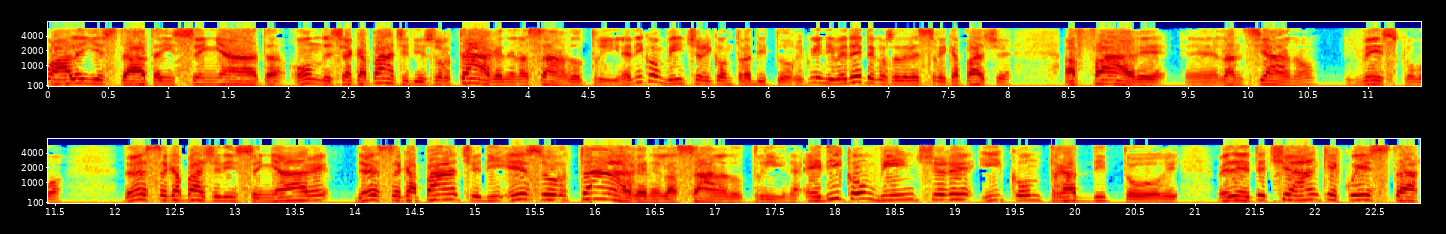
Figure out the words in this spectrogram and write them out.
quale gli è stata insegnata, onde sia capace di esortare nella sana dottrina e di convincere i contraddittori. Quindi vedete cosa deve essere capace a fare eh, l'anziano, il vescovo? Deve essere capace di insegnare, deve essere capace di esortare nella sana dottrina e di convincere i contraddittori. Vedete, c'è anche questa,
